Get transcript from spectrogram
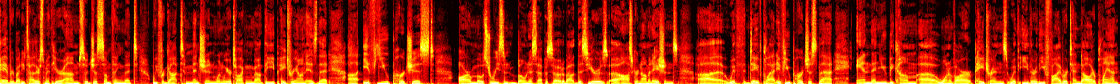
Hey everybody, Tyler Smith here. Um, so just something that we forgot to mention when we were talking about the Patreon is that uh, if you purchased our most recent bonus episode about this year's uh, Oscar nominations uh, with Dave Platt. If you purchase that and then you become uh, one of our patrons with either the five or ten dollar plan,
